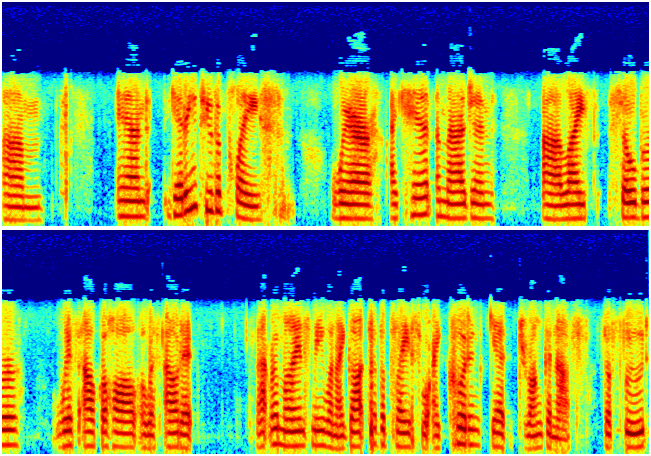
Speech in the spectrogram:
Um, and getting to the place where I can't imagine uh, life sober with alcohol or without it. That reminds me when I got to the place where I couldn't get drunk enough the food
